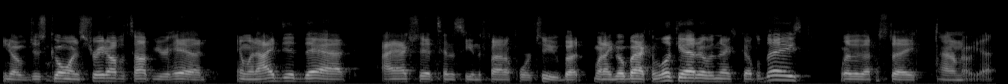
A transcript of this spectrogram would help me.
you know just going straight off the top of your head. And when I did that, I actually had Tennessee in the Final Four too. But when I go back and look at it over the next couple days, whether that'll stay, I don't know yet.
